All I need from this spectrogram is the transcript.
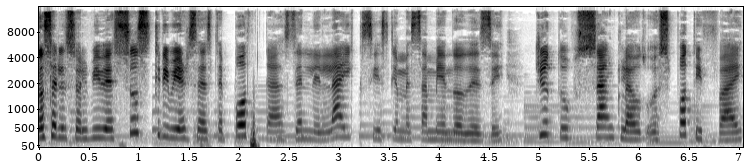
No se les olvide suscribirse a este podcast, denle like si es que me están viendo desde YouTube, SoundCloud o Spotify.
